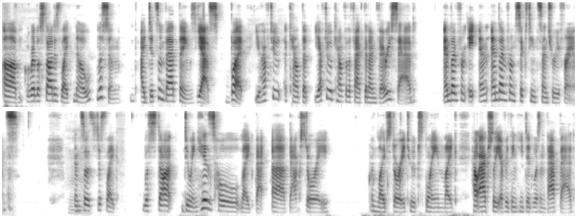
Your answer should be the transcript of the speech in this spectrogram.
Um, where Lestat is like, no, listen, I did some bad things, yes, but you have to account that you have to account for the fact that I'm very sad, and I'm from eight, and, and I'm from 16th century France, and so it's just like Lestat doing his whole like back uh, backstory life story to explain like how actually everything he did wasn't that bad.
